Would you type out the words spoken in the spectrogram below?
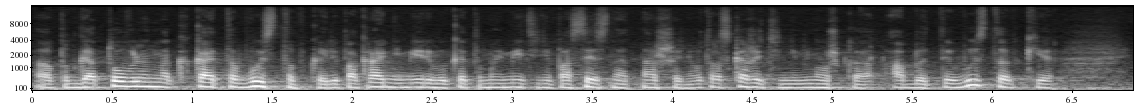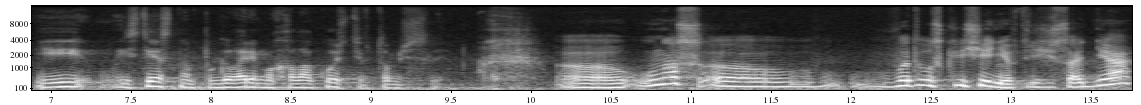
подготовлена какая-то выставка, или, по крайней мере, вы к этому имеете непосредственное отношение. Вот расскажите немножко об этой выставке и, естественно, поговорим о Холокосте в том числе. Э, у нас э, в это воскресенье в 3 часа дня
